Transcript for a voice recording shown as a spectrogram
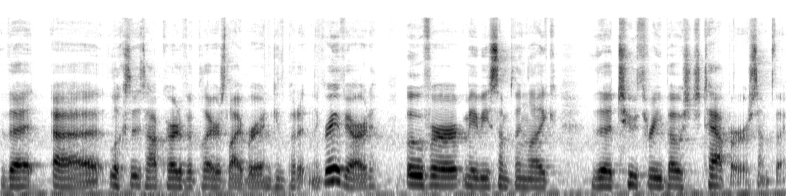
that uh, looks at the top card of a player's library and can put it in the graveyard over maybe something like the 2 3 Boast Tapper or something.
